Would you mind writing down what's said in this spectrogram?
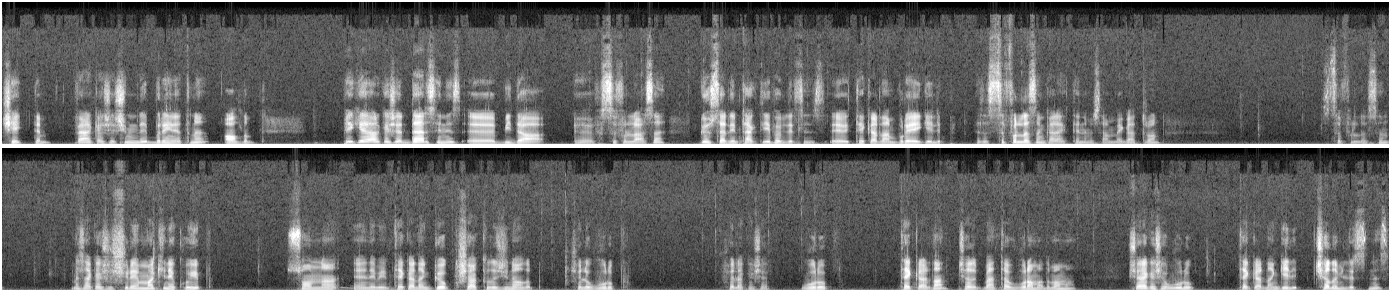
çektim. Ve arkadaşlar şimdi brain atını aldım. Peki arkadaşlar derseniz e, bir daha e, sıfırlarsa gösterdiğim taktiği yapabilirsiniz. E, tekrardan buraya gelip mesela sıfırlasın karakterini mesela Megatron. Sıfırlasın. Mesela arkadaşlar şuraya makine koyup sonra e, ne bileyim tekrardan gökkuşağı kılıcını alıp şöyle vurup şöyle arkadaşlar vurup tekrardan çalıp ben tabi vuramadım ama şöyle arkadaşlar vurup tekrardan gelip çalabilirsiniz.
